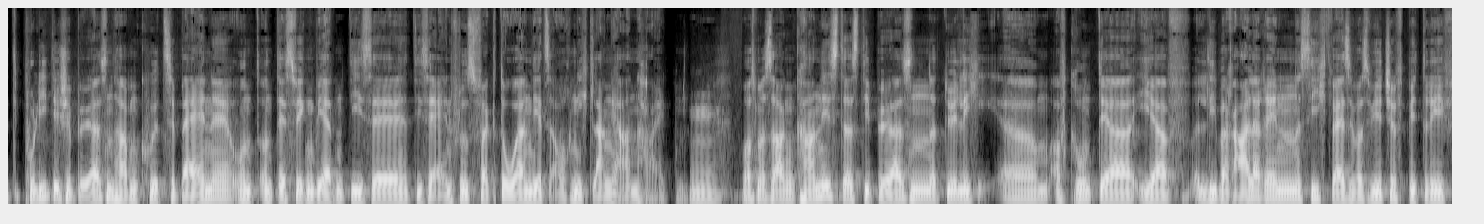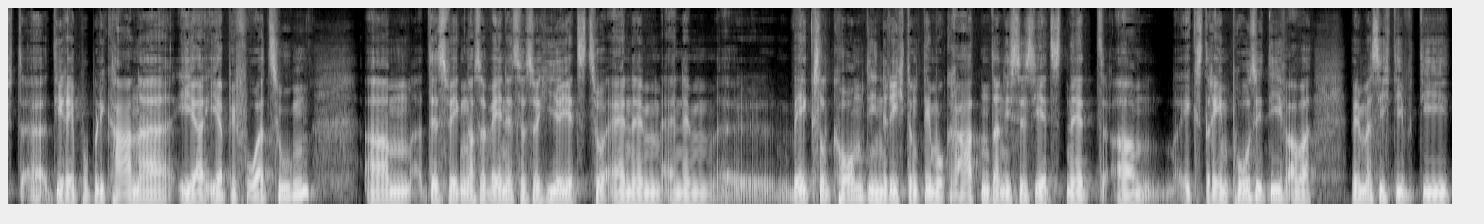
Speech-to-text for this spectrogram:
die politische Börsen haben kurze Beine und, und deswegen werden diese, diese Einflussfaktoren jetzt auch nicht lange anhalten. Mhm. Was man sagen kann, ist, dass die Börsen natürlich ähm, aufgrund der eher liberaleren Sichtweise, was Wirtschaft betrifft, äh, die Republikaner eher, eher bevorzugen. Ähm, deswegen, also wenn es also hier jetzt zu einem, einem äh, Wechsel kommt in Richtung Demokraten, dann ist es jetzt nicht ähm, extrem positiv, aber wenn man sich die, die,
